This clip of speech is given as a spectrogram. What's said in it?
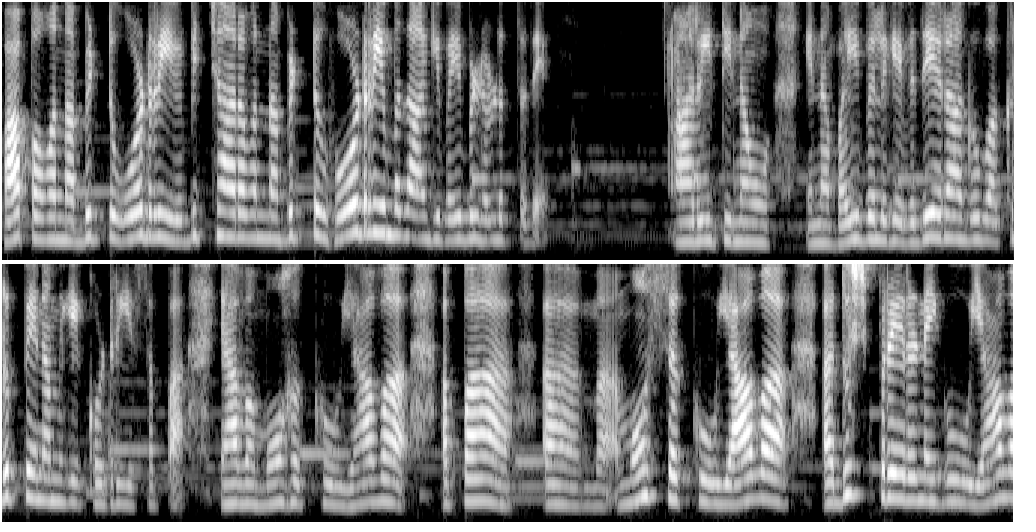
ಪಾಪವನ್ನು ಬಿಟ್ಟು ಓಡ್ರಿ, ವಿಚಾರವನ್ನು ಬಿಟ್ಟು ಓಡ್ರಿ ಎಂಬುದಾಗಿ ಬೈಬಲ್ ಹೇಳುತ್ತದೆ. ಆ ರೀತಿ ನಾವು ಇನ್ನು ಬೈಬಲ್ಗೆ ವಿಧೇಯರಾಗುವ ಕೃಪೆ ನಮಗೆ ಕೊಡ್ರಿ ಸಪ್ಪ ಯಾವ ಮೋಹಕ್ಕೂ, ಯಾವ, ಅಪ್ಪ ಮೋಸಕ್ಕೂ, ಯಾವ ದುಷ್ಪ್ರೇರಣೆಗೂ, ಯಾವ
